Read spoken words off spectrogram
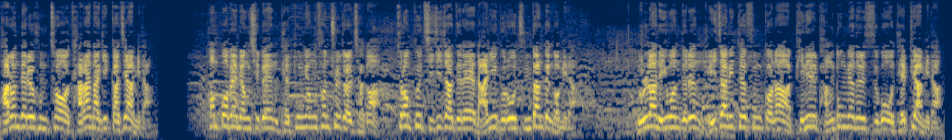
발언대를 훔쳐 달아나기까지 합니다. 헌법에 명시된 대통령 선출 절차가 트럼프 지지자들의 난입으로 중단된 겁니다. 논란 의원들은 의자 밑에 숨거나 비닐 방독면을 쓰고 대피합니다.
